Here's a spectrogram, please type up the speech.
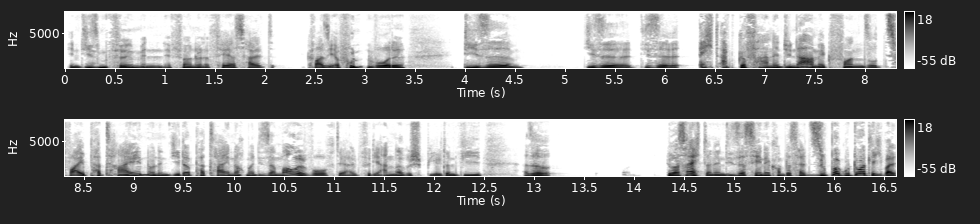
in diesem Film in Infernal Affairs halt quasi erfunden wurde. Diese, diese, diese echt abgefahrene Dynamik von so zwei Parteien und in jeder Partei nochmal dieser Maulwurf, der halt für die andere spielt und wie, also du hast recht und in dieser Szene kommt das halt super gut deutlich, weil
